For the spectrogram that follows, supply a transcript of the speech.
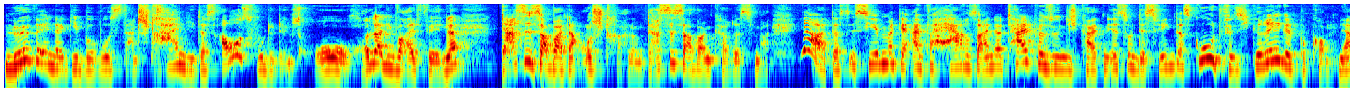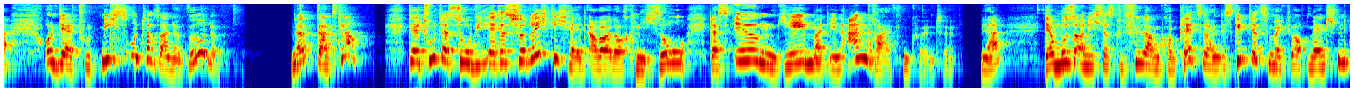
Löwe-Energie bewusst, dann strahlen die das aus, wo du denkst, oh, holla die Waldfee, ne? Das ist aber eine Ausstrahlung, das ist aber ein Charisma. Ja, das ist jemand, der einfach Herr seiner Teilpersönlichkeiten ist und deswegen das gut für sich geregelt bekommt. Ja? Und der tut nichts unter seiner Würde. Ne? Ganz klar. Der tut das so, wie er das für richtig hält, aber doch nicht so, dass irgendjemand ihn angreifen könnte. Ja? Der muss auch nicht das Gefühl haben, komplett zu sein. Es gibt ja zum Beispiel auch Menschen,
